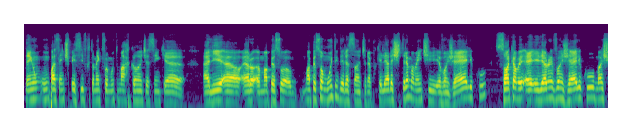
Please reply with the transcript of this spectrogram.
tem um, um, paciente específico também que foi muito marcante, assim, que é ali é, era uma pessoa, uma pessoa muito interessante, né? Porque ele era extremamente evangélico, só que é, ele era um evangélico, mas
